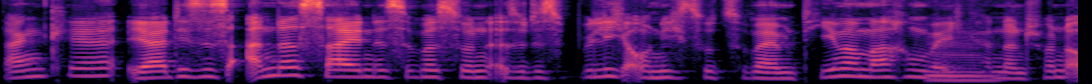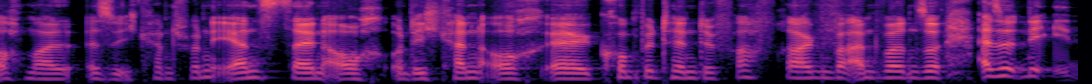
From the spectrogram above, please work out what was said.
Danke. Ja, dieses Anderssein ist immer so ein, also das will ich auch nicht so zu meinem Thema machen, weil Mhm. ich kann dann schon auch mal, also ich kann schon ernst sein auch und ich kann auch äh, kompetente Fachfragen beantworten. So. Also ne, nicht,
